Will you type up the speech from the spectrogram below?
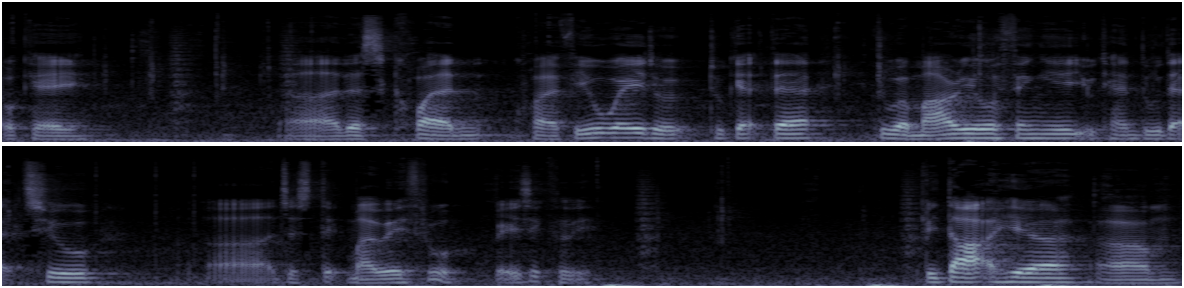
okay, uh, there's quite a, quite a few ways to, to get there. Do a Mario thingy, you can do that too. Uh, just dig my way through, basically. Be dark here. Um,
